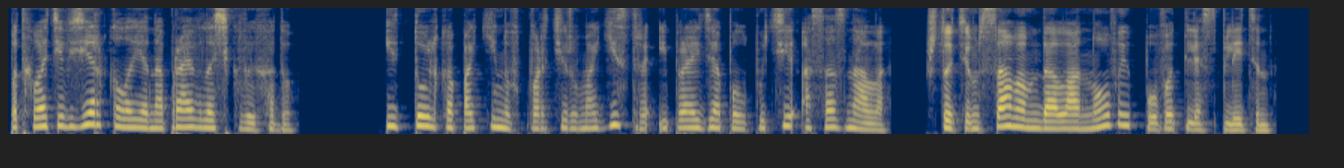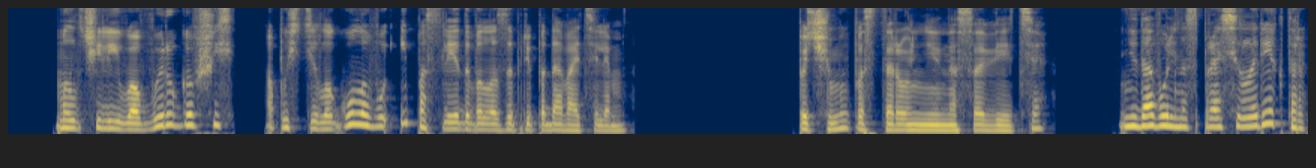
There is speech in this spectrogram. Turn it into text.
Подхватив зеркало, я направилась к выходу. И только покинув квартиру магистра и пройдя полпути, осознала, что тем самым дала новый повод для сплетен. Молчаливо выругавшись, опустила голову и последовала за преподавателем. Почему посторонние на совете? Недовольно спросил ректор,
